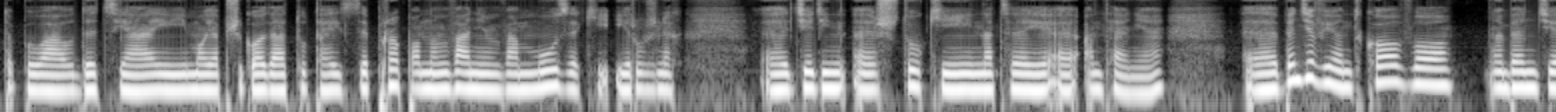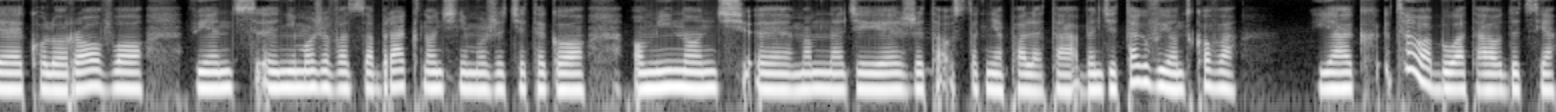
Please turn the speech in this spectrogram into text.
to była audycja i moja przygoda tutaj z proponowaniem Wam muzyki i różnych dziedzin e, sztuki na tej e, antenie. E, Będzie wyjątkowo, będzie kolorowo, więc e, nie może Was zabraknąć, nie możecie tego ominąć. E, Mam nadzieję, że ta ostatnia paleta będzie tak wyjątkowa, jak cała była ta audycja,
